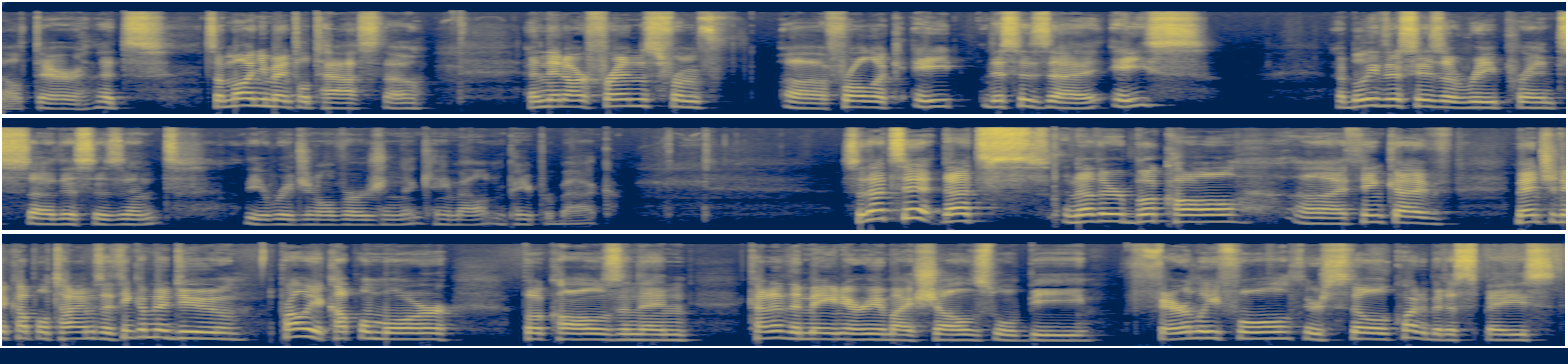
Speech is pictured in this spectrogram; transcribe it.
out there. It's it's a monumental task though. And then our friends from uh, Frolix 8, this is a Ace. I believe this is a reprint, so this isn't the original version that came out in paperback. So that's it. That's another book haul. Uh, I think I've mentioned a couple times. I think I'm going to do probably a couple more book hauls and then kind of the main area of my shelves will be fairly full. There's still quite a bit of space.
